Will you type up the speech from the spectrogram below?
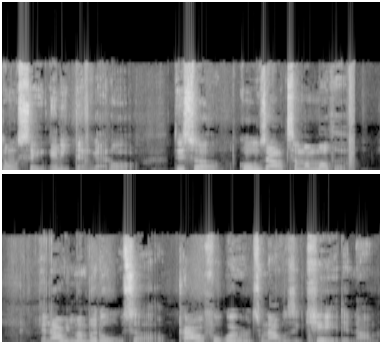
don't say anything at all. This uh, goes out to my mother. And I remember those uh, powerful words when I was a kid. And um,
